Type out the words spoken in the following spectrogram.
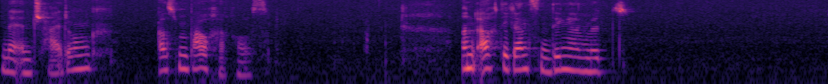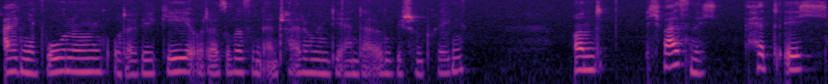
eine Entscheidung aus dem Bauch heraus. Und auch die ganzen Dinge mit eigene Wohnung oder WG oder sowas sind Entscheidungen, die einen da irgendwie schon prägen. Und ich weiß nicht, hätte ich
